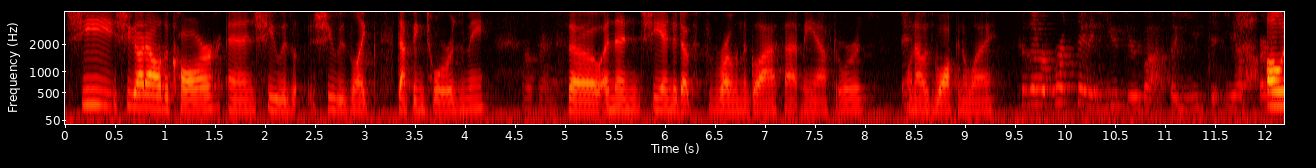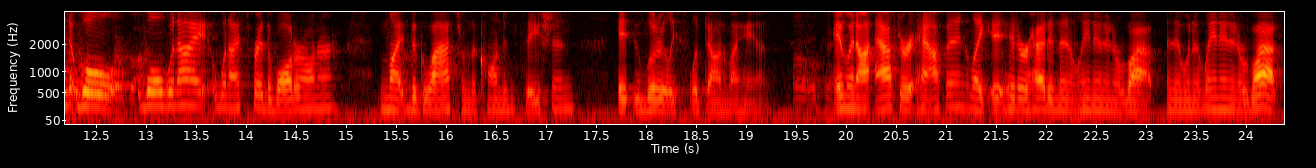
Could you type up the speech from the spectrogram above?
She she got out of the car and she was she was like stepping towards me. Okay. So and then she ended up throwing the glass at me afterwards when I was walking away. Because the reports say that you threw glass, so you did. You Oh no, well well when I when I sprayed the water on her, my the glass from the condensation, it literally slipped out of my hand. Oh, okay. And when I after it happened, like it hit her head and then it landed in her lap. And then when it landed in her lap,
